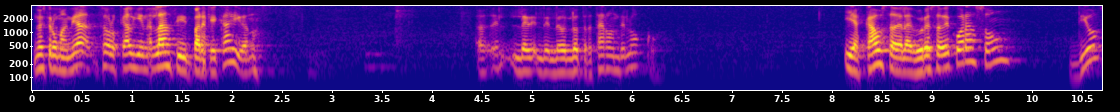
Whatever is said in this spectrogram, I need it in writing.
Nuestra humanidad, solo que alguien lance para que caiga, ¿no? lo trataron de loco. Y a causa de la dureza de corazón, Dios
